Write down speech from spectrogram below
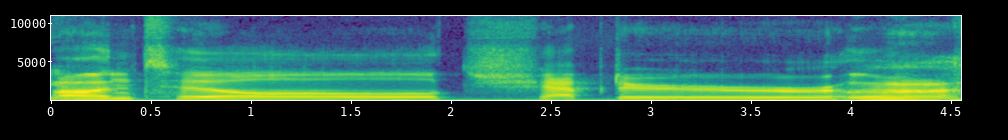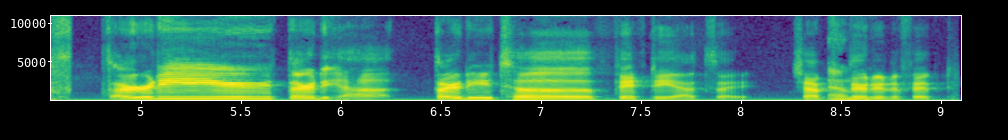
Yeah. Until chapter ugh, 30, 30, uh, 30 to 50, I'd say. Chapter And- 30 to 50.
